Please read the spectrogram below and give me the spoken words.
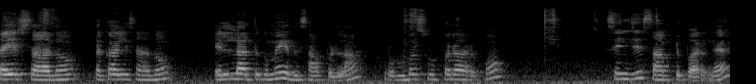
தயிர் சாதம் தக்காளி சாதம். எல்லாத்துக்குமே இது சாப்பிடலாம். ரொம்ப சூப்பராக இருக்கும். செஞ்சு சாப்பிட்டு பாருங்கள்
